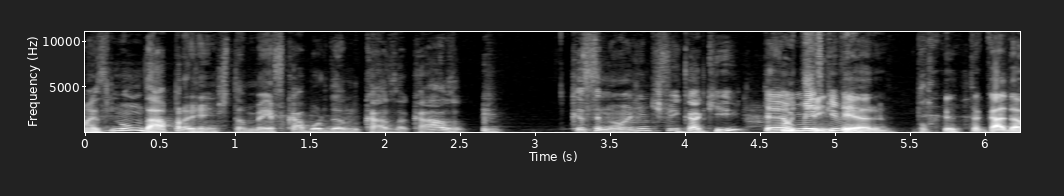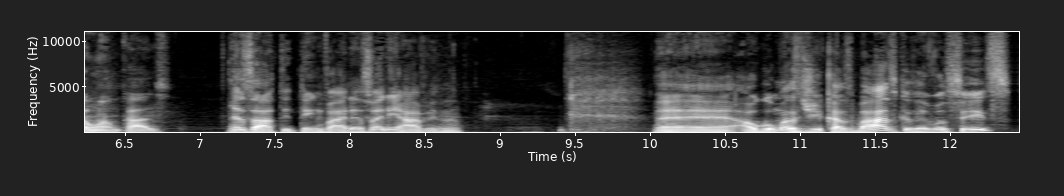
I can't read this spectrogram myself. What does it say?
Mas não dá pra gente também ficar abordando caso a caso, porque senão a gente fica aqui até o, o mês que inteiro. Porque cada um é um caso. Exato, e tem várias variáveis, né? É, algumas dicas básicas é vocês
